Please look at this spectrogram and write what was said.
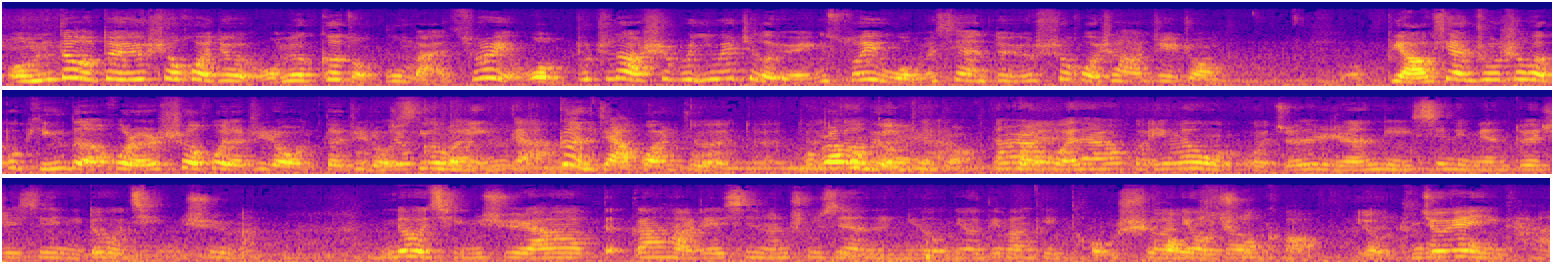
我们都有对于社会就我们有各种不满，所以我不知道是不是因为这个原因，所以我们现在对于社会上的这种表现出社会不平等或者是社会的这种的这种更新闻。更加关注。对对对，我不知道会不会有这种当然会，当然会，因为我我觉得人你心里面对这些你都有情绪嘛，你都有情绪，然后刚好这些新闻出现，你有你有地方可以投射，你有出口，有你就愿意看。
